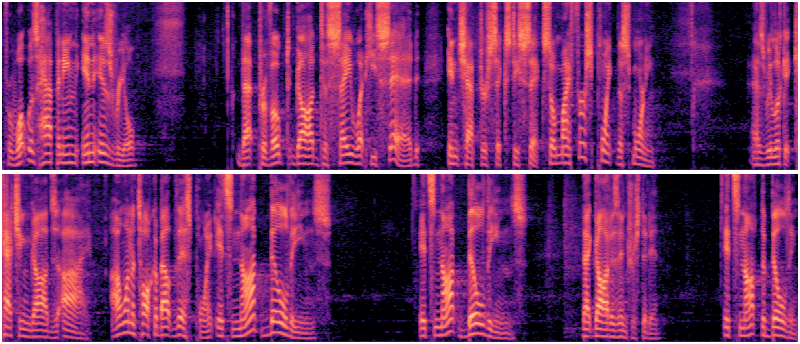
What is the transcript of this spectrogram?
for what was happening in Israel that provoked God to say what he said in chapter 66. So, my first point this morning, as we look at catching God's eye, I want to talk about this point. It's not buildings, it's not buildings that God is interested in. It's not the building.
